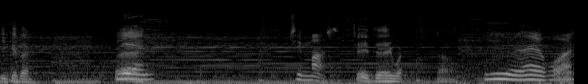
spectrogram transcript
¿Y qué tal? Bien. Sin más. Sí, te da igual. No. Me da igual.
